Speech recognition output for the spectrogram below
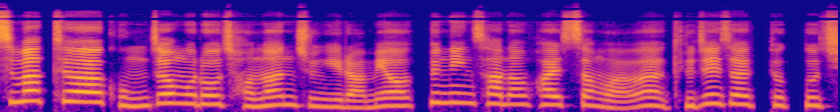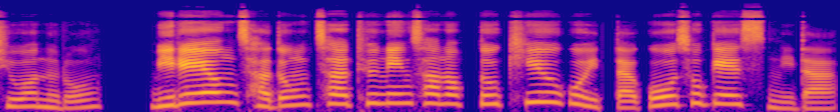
스마트화 공정으로 전환 중이라며 튜닝 산업 활성화와 규제 절특구 지원으로 미래형 자동차 튜닝 산업도 키우고 있다고 소개했습니다.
